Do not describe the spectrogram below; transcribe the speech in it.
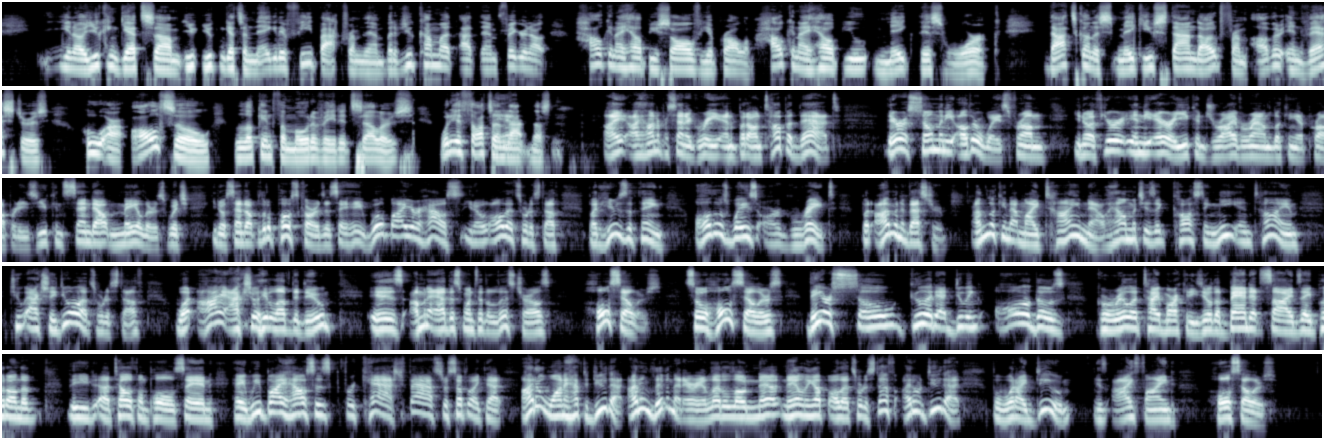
you know you can get some you, you can get some negative feedback from them but if you come at, at them figuring out how can i help you solve your problem? How can i help you make this work? That's going to make you stand out from other investors who are also looking for motivated sellers. What are your thoughts on yeah. that dustin? I, I 100% agree and but on top of that there are so many other ways from you know if you're in the area you can drive around looking at properties. You can send out mailers which you know send out little postcards that say hey we'll buy your house you know all that sort of stuff. But here's the thing all those ways are great but i'm an investor. I'm looking at my time now. How much is it costing me in time to actually do all that sort of stuff? What i actually love to do is i'm going to add this one to the list charles wholesalers. So wholesalers they are so good at doing all of those guerrilla type marketing. You know, the bandit signs they put on the the uh, telephone poles saying, "Hey, we buy houses for cash fast" or something like that. I don't want to have to do that. I don't live in that area, let alone na- nailing up all that sort of stuff. I don't do that. But what I do is I find wholesalers.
